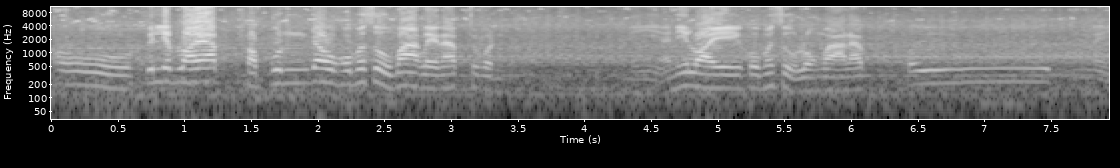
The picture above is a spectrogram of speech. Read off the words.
โอ้ขึ้นเรียบร้อยครับ ขอบคุณเจ้าโคมาสูมากเลยนะครับทุกคน นี่อันนี้ลอยโคมาสูลงมานะครับปึ๊บนี่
